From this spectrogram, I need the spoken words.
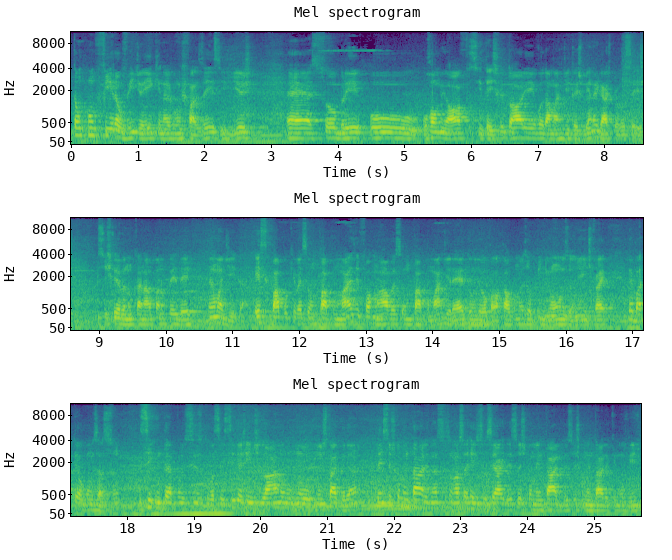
Então confira o vídeo aí que nós vamos fazer esses dias é, sobre o, home office e ter escritório e vou dar umas dicas bem legais para vocês se inscreva no canal para não perder nenhuma dica. Esse papo aqui vai ser um papo mais informal, vai ser um papo mais direto, onde eu vou colocar algumas opiniões, onde a gente vai debater alguns assuntos. Então é preciso que você siga a gente lá no, no, no Instagram, deixe seus comentários nessas nossas redes sociais, deixe seus comentários, deixe seus comentários aqui no vídeo,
